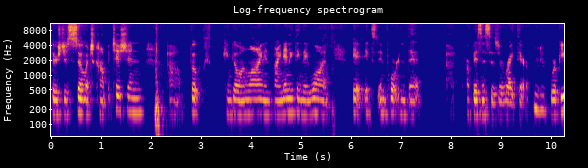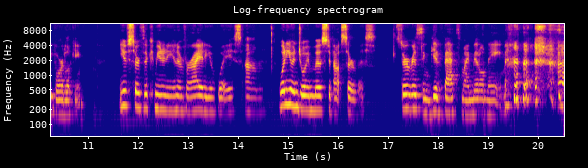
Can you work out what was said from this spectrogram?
There's just so much competition. Um, folks can go online and find anything they want. It, it's important that uh, our businesses are right there Mhm. where people are looking. You've served the community in a variety of ways. Um, what do you enjoy most about service? Service and give back's my middle name. Uh,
